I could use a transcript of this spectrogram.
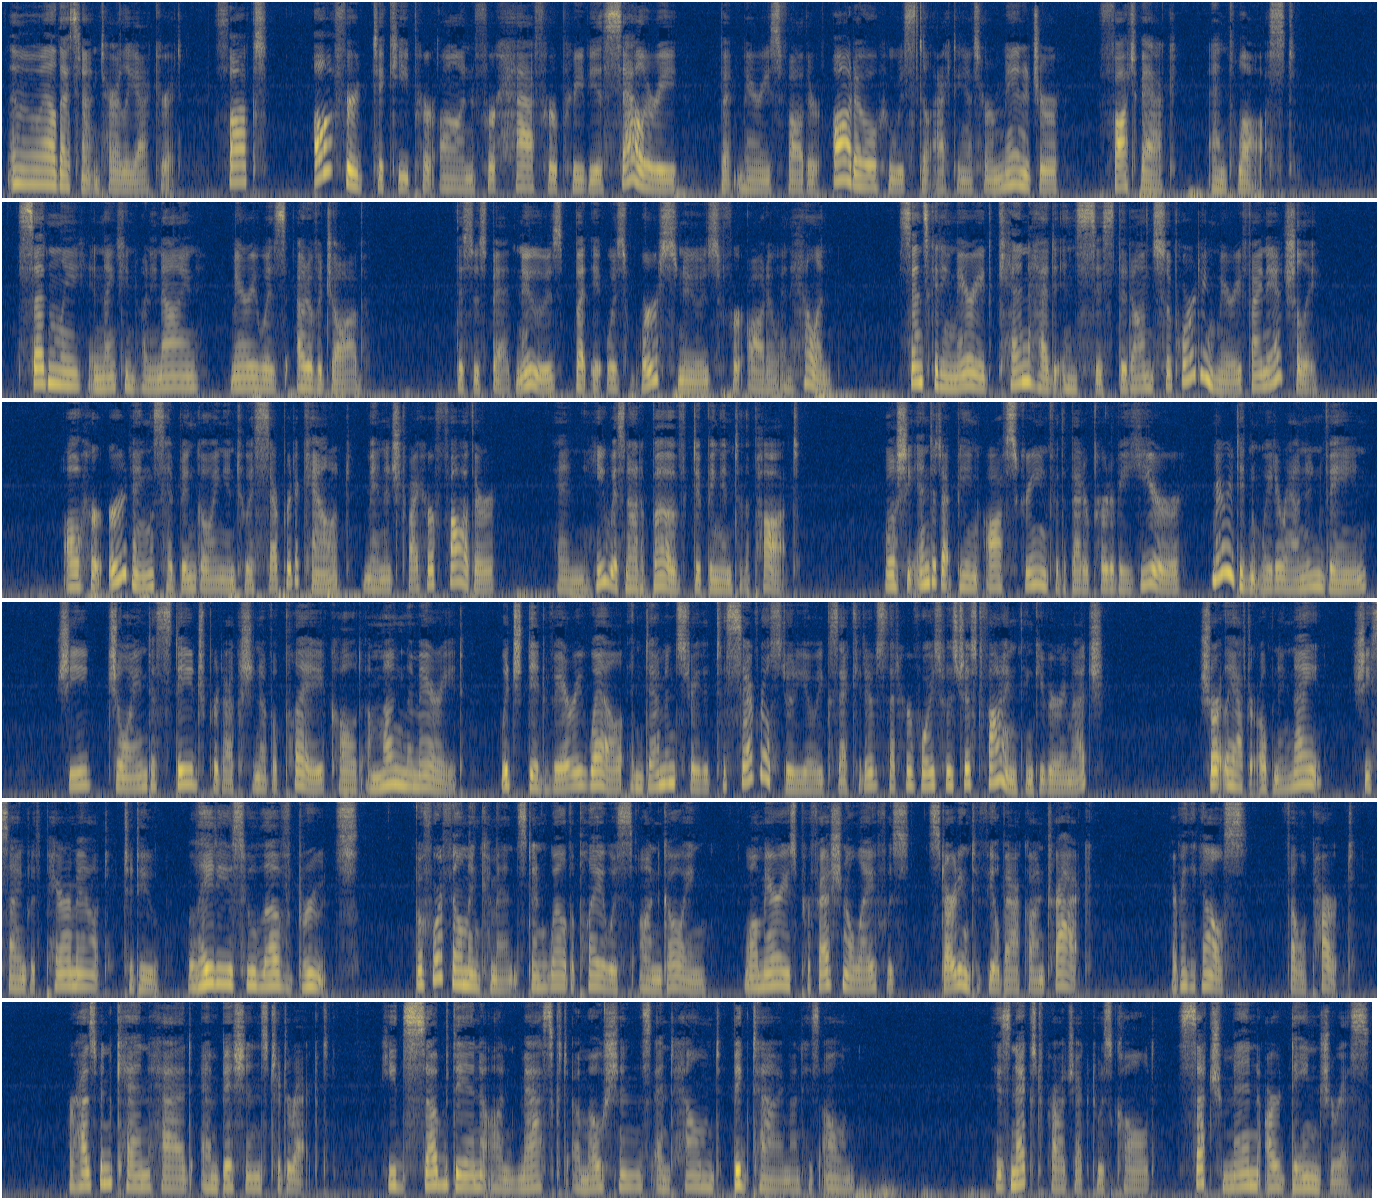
Oh, well, that's not entirely accurate. Fox offered to keep her on for half her previous salary, but Mary's father, Otto, who was still acting as her manager, fought back and lost. Suddenly, in 1929, Mary was out of a job. This was bad news, but it was worse news for Otto and Helen. Since getting married, Ken had insisted on supporting Mary financially. All her earnings had been going into a separate account managed by her father and he was not above dipping into the pot. While she ended up being off screen for the better part of a year, Mary didn't wait around in vain. She joined a stage production of a play called Among the Married, which did very well and demonstrated to several studio executives that her voice was just fine, thank you very much. Shortly after opening night, she signed with Paramount to do Ladies Who Love Brutes. Before filming commenced and while the play was ongoing, while Mary's professional life was starting to feel back on track, everything else fell apart. Her husband Ken had ambitions to direct. He'd subbed in on masked emotions and helmed big time on his own. His next project was called Such Men Are Dangerous,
